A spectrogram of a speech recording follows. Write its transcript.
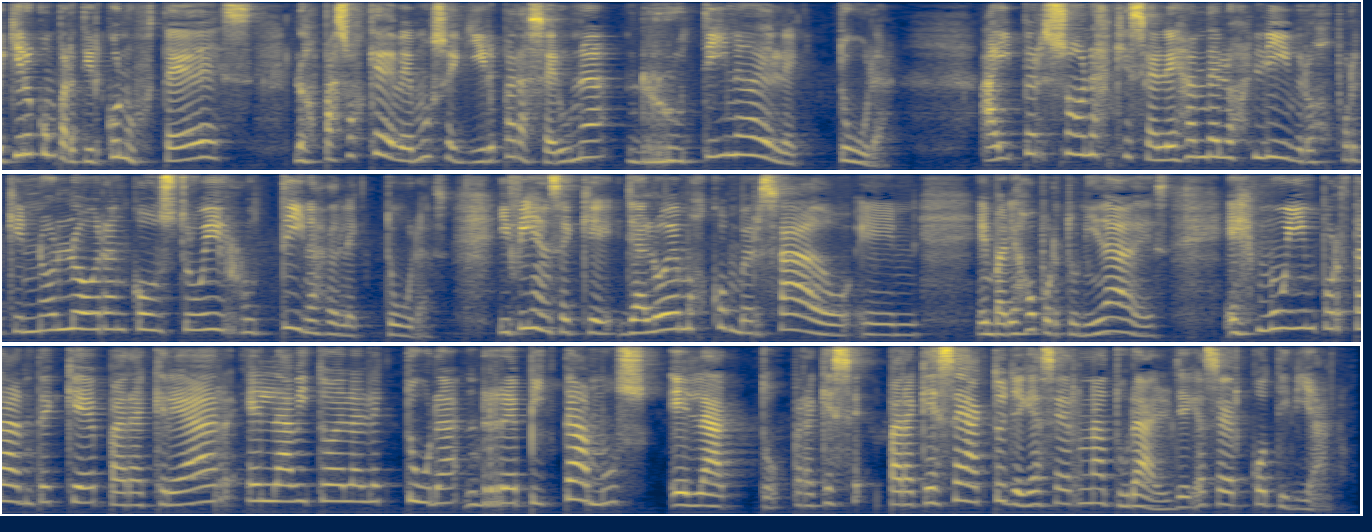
Hoy quiero compartir con ustedes los pasos que debemos seguir para hacer una rutina de lectura. Hay personas que se alejan de los libros porque no logran construir rutinas de lecturas. Y fíjense que ya lo hemos conversado en, en varias oportunidades. Es muy importante que para crear el hábito de la lectura repitamos el acto, para que, para que ese acto llegue a ser natural, llegue a ser cotidiano.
